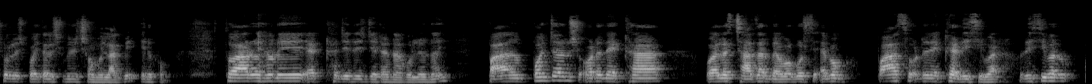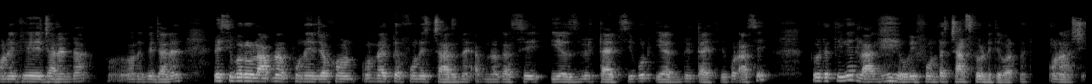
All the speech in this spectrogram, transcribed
চল্লিশ পঁয়তাল্লিশ মিনিট সময় লাগবে এরকম। তো আর এখানে একটা জিনিস যেটা না বললেও নয় পঞ্চাশ ওয়াটের একটা ওয়ারলেস চার্জার ব্যবহার করছি এবং পাঁচ ওয়াটের একটা রিসিভার রিসিভার অনেকে জানেন না, অনেকে জানেন রিসিভার হলো আপনার ফোনে যখন অন্য একটা ফোনে চার্জ নেয়, আপনার কাছে USB type C port USB type C port আছে, তো ওইটা থেকে লাগিয়ে ওই ফোনটা চার্জ করে নিতে পারবেন, অনায়াসে।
